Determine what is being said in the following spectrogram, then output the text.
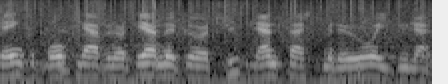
sænke broklappen og dermed gøre Thy landfast med det øvrige Jylland.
